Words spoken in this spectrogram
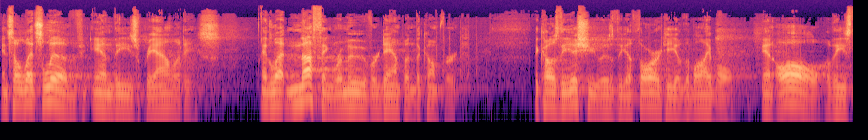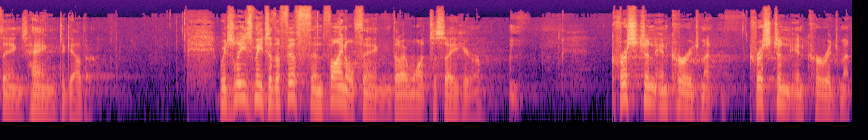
And so let's live in these realities and let nothing remove or dampen the comfort because the issue is the authority of the Bible, and all of these things hang together. Which leads me to the fifth and final thing that I want to say here Christian encouragement. Christian encouragement.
